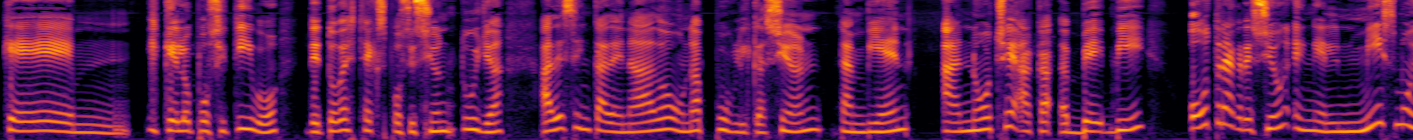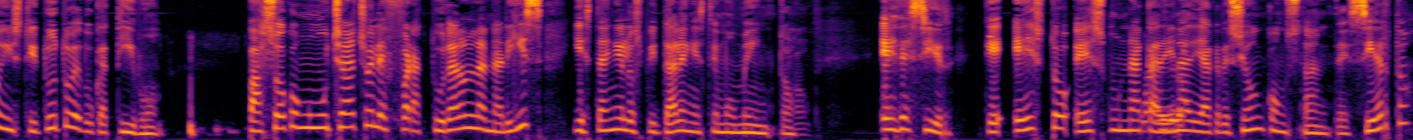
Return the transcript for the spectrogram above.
que mm, y que lo positivo de toda esta exposición tuya ha desencadenado una publicación también anoche acá, vi otra agresión en el mismo instituto educativo. Pasó con un muchacho y le fracturaron la nariz y está en el hospital en este momento. Es decir, que esto es una cadena de agresión constante, ¿cierto?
